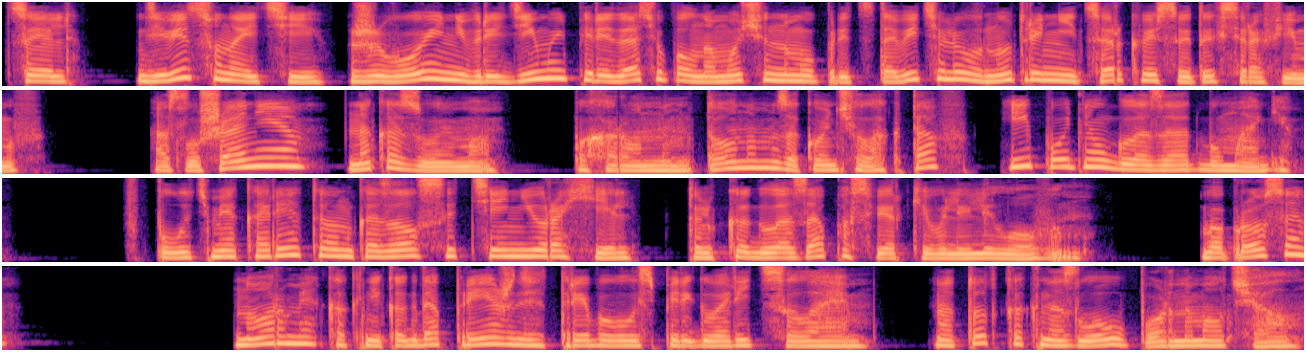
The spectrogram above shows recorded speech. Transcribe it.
Цель — девицу найти, живой и невредимой передать уполномоченному представителю внутренней церкви святых Серафимов. Ослушание наказуемо. Похоронным тоном закончил октав и поднял глаза от бумаги. В полутьме кареты он казался тенью Рахель, только глаза посверкивали лиловым. «Вопросы?» Норме, как никогда прежде, требовалось переговорить с Илаем, но тот, как назло, упорно молчал.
